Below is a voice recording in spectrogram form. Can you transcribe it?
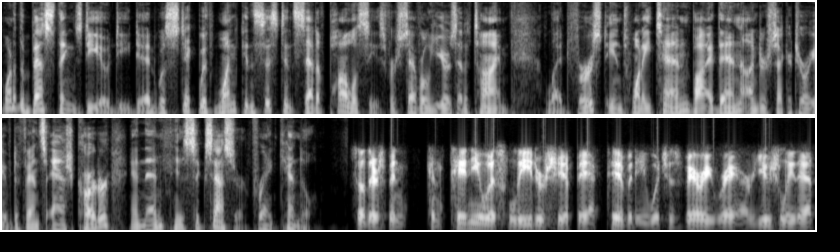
one of the best things DoD did was stick with one consistent set of policies for several years at a time, led first in 2010 by then Undersecretary of Defense Ash Carter and then his successor, Frank Kendall. So there's been continuous leadership activity, which is very rare. Usually, that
